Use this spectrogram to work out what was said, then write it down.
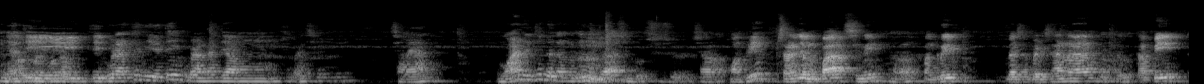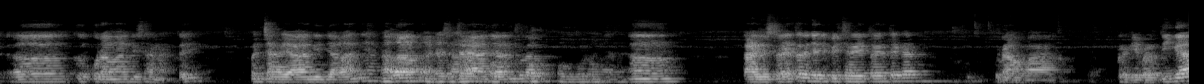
Ya di di berarti di itu berangkat jam sorean lumayan itu datang ke Hmm. maghrib misalnya jam 4 sini Heeh. maghrib udah sampai di sana gitu. Tapi eh, kekurangan di sana teh pencahayaan di jalannya Heeh, ada pencahayaan jalan kurang? pegunungan Eh, nah justru itu jadi pencari tren kan? Berapa pergi bertiga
